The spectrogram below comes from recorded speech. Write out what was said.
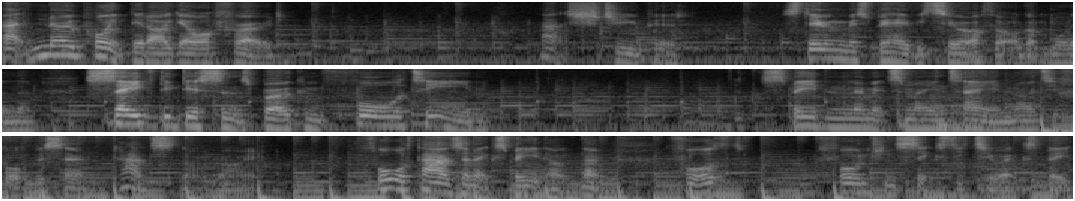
At no point did I go off-road. That's stupid. Steering misbehavior 2, I thought I got more than them. Safety distance broken 14. Speeding limits maintained 94%. That's not right. 4000 XP, no, no, 4, 462 XP.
